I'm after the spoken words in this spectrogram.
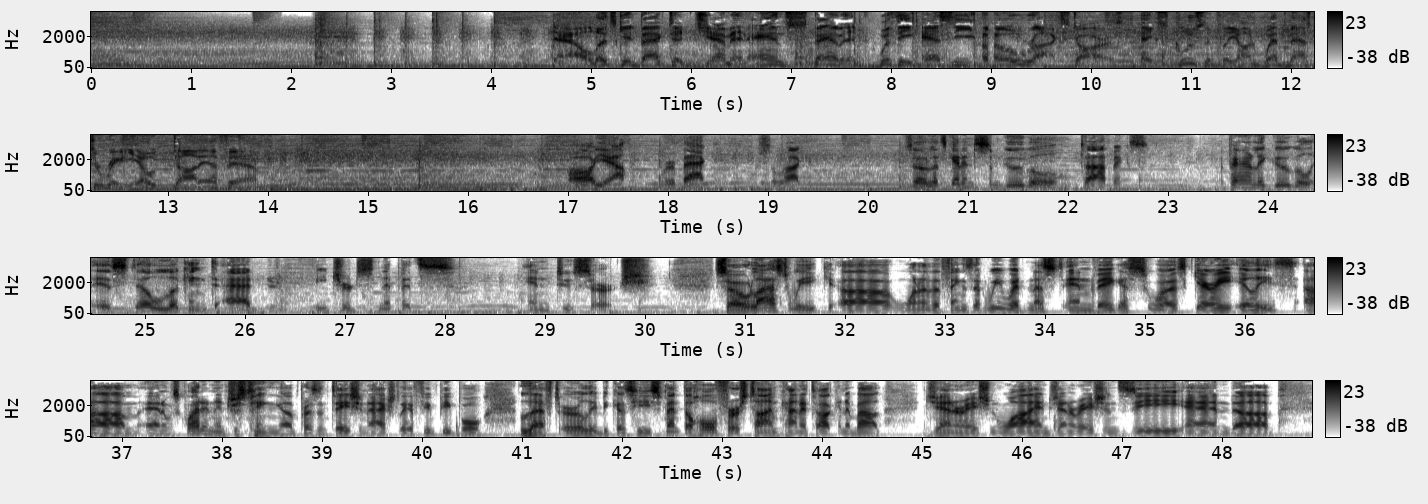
Let's get back to jamming and spamming with the SEO Rockstars exclusively on WebmasterRadio.fm. Oh, yeah. We're back. We're still rocking. So let's get into some Google topics. Apparently, Google is still looking to add featured snippets into search. So last week, uh, one of the things that we witnessed in Vegas was Gary Illyes, um, and it was quite an interesting uh, presentation. Actually, a few people left early because he spent the whole first time kind of talking about Generation Y and Generation Z, and uh,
